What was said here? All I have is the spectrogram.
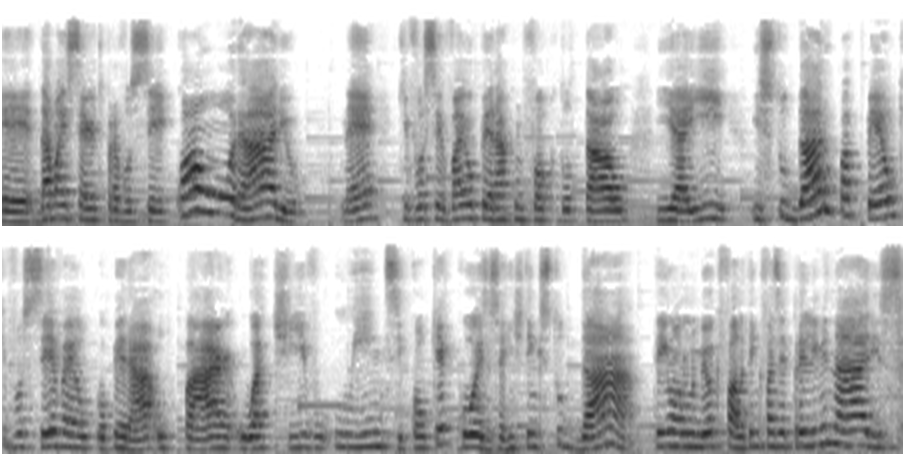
é, dá mais certo para você, qual o horário, né, que você vai operar com foco total e aí estudar o papel que você vai operar, o par, o ativo, o índice, qualquer coisa. Se a gente tem que estudar, tem um aluno meu que fala, tem que fazer preliminares.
